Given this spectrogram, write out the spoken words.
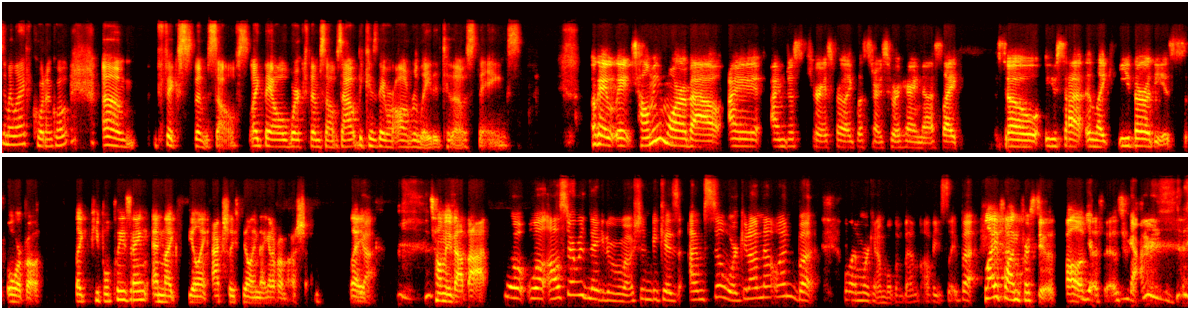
in my life quote unquote um, fixed themselves like they all worked themselves out because they were all related to those things Okay, wait, tell me more about I I'm just curious for like listeners who are hearing this. Like so you said like either of these or both. Like people pleasing and like feeling actually feeling negative emotion. Like yeah. tell me about that. So, well, I'll start with negative emotion because I'm still working on that one, but well, I'm working on both of them, obviously. But lifelong pursuit, all of yeah, this is. Yeah.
